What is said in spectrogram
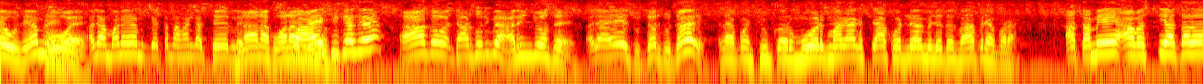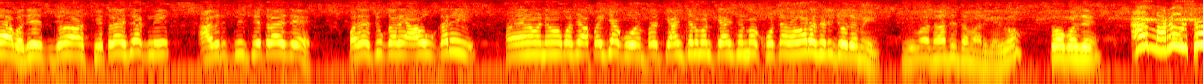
એવું છે એમ ને. અલે મને એમ કે તમારા સંગાત છે એટલે. ના ના કોનાજી આ શીખે છે? આ તો ચારસો રૂપિયા હારીને ગયો છે અરે એ સુધર સુધર. એટલે પણ શું કરું? મોડ મારા કાકા ચા ખોટ લેવા મળ્યો તો વાપર્યા પરા. આ તમે આ વસ્તી અત્યારે આ બધી જો આ છેતરાય છે કે નહીં? આવી રીતની છેતરાય છે. પછી શું કરે? આવું કરી અને એના એમાં પછી આ પૈસા ખોવે. પછી ટેન્શનમાં ટેન્શનમાં ખોટા રવાડા ચડી જો તમે. એ વાત સાચી તમારી કહ્યું તો પછી? આ મારો વર્ષો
